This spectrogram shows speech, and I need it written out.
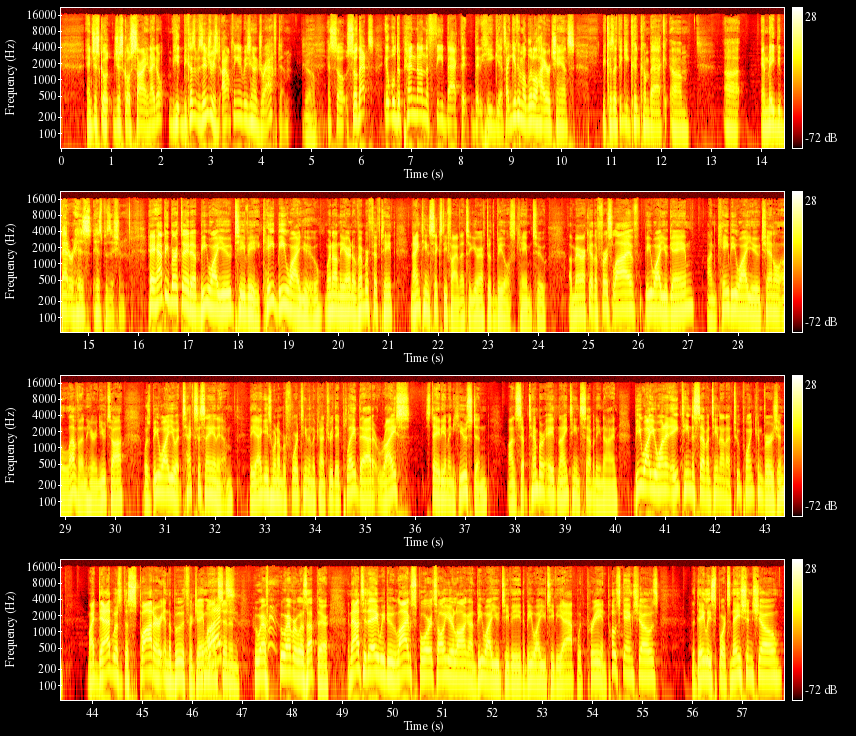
and just go just go sign. I don't he, because of his injuries. I don't think anybody's going to draft him. Yeah. And so so that's it will depend on the feedback that that he gets. I give him a little higher chance because I think he could come back um, uh, and maybe better his his position. Hey, happy birthday to BYU TV. KBYU went on the air November 15th, 1965. That's a year after the Beatles came to America. The first live BYU game on KBYU channel 11 here in Utah was BYU at Texas A&M. The Aggies were number 14 in the country. They played that at Rice Stadium in Houston on September 8, 1979. BYU won it 18 to 17 on a two-point conversion. My dad was the spotter in the booth for Jay What? Monson and whoever whoever was up there. And now today we do live sports all year long on BYU TV, the BYU TV app with pre and post game shows, the Daily Sports Nation show,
